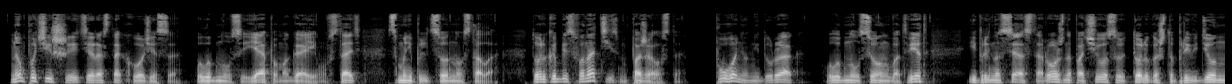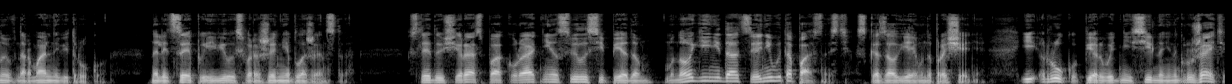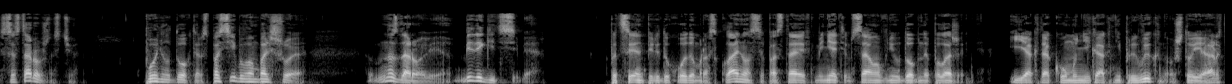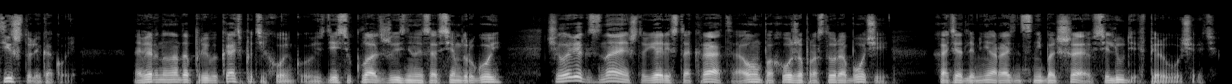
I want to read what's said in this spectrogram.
«Ну, почешите, раз так хочется», — улыбнулся я, помогая ему встать с манипуляционного стола. «Только без фанатизма, пожалуйста». «Понял, не дурак», — улыбнулся он в ответ и принялся осторожно почесывать только что приведенную в нормальный вид руку. На лице появилось выражение блаженства. «В следующий раз поаккуратнее с велосипедом. Многие недооценивают опасность», — сказал я ему на прощание. «И руку первые дни сильно не нагружайте, с осторожностью». «Понял, доктор. Спасибо вам большое. На здоровье. Берегите себя». Пациент перед уходом раскланялся, поставив меня тем самым в неудобное положение. Я к такому никак не привыкну, что я артист, что ли, какой. Наверное, надо привыкать потихоньку. Здесь уклад жизненный совсем другой. Человек знает, что я аристократ, а он, похоже, простой рабочий, хотя для меня разница небольшая, все люди в первую очередь.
